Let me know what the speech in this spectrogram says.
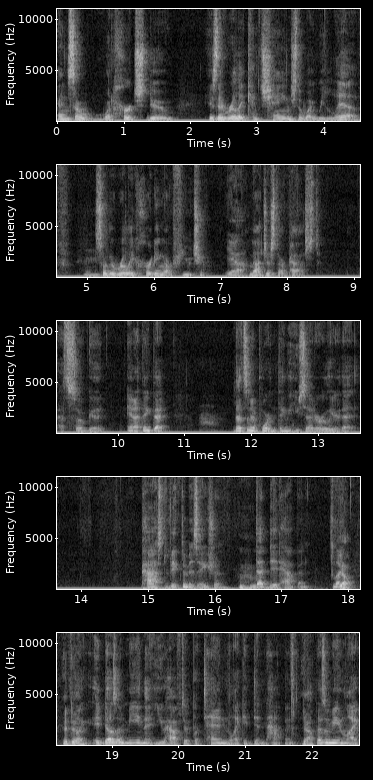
And so, what hurts do is they really can change the way we live. So they're really hurting our future, Yeah. not just our past. That's so good. And I think that that's an important thing that you said earlier that past victimization that did happen. Like Mm-hmm. Yeah, it did. like it doesn't mean that you have to pretend like it didn't happen. Yeah. It Doesn't mean like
